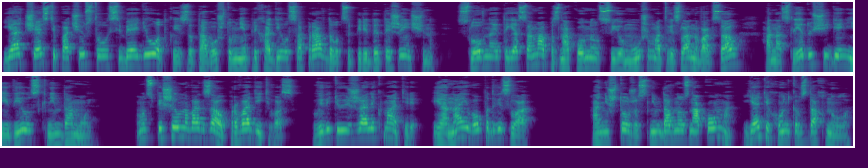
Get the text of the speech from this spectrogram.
Я отчасти почувствовала себя идиоткой из-за того, что мне приходилось оправдываться перед этой женщиной, Словно это я сама познакомилась с ее мужем, отвезла на вокзал, а на следующий день явилась к ним домой. Он спешил на вокзал проводить вас. Вы ведь уезжали к матери, и она его подвезла. Они что же, с ним давно знакомы? Я тихонько вздохнула.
